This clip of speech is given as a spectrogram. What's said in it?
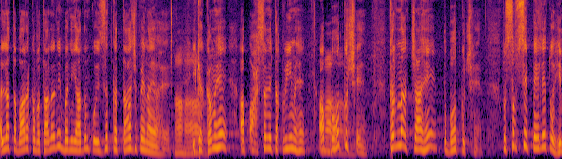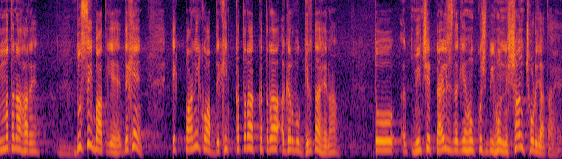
अल्लाह तबारक व ताला ने बनी आदम को इज़्ज़त का ताज पहनाया है। हाँ, हाँ। ये क्या कम है? आप अहसन तकवीम हैं। आप बहुत कुछ हैं। करना चाहें तो बहुत कुछ है। तो सबसे पहले तो हिम्मत ना हारें। दूसरी बात यह है देखें एक पानी को आप देखें कतरा कतरा अगर वो गिरता है ना तो नीचे टाइल्स लगे हों कुछ भी हो निशान छोड़ जाता है।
